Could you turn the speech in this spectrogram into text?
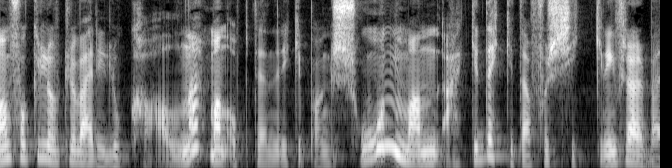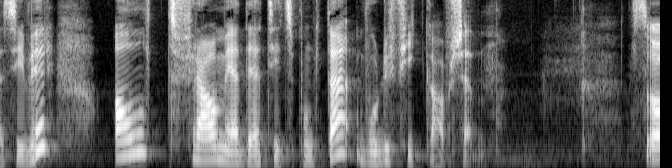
Man får ikke lov til å være i lokalene. Man opptjener ikke pensjon. Man er ikke dekket av forsikring fra arbeidsgiver. Alt fra og med det tidspunktet hvor du fikk avskjeden. Så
